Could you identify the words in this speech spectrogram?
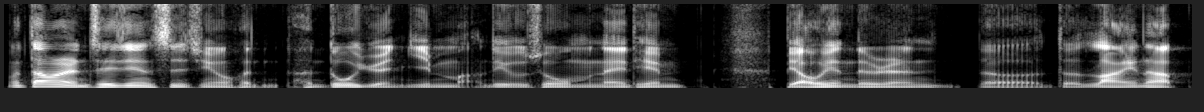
那当然这件事情有很很多原因嘛，例如说我们那天表演的人的的 line up。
